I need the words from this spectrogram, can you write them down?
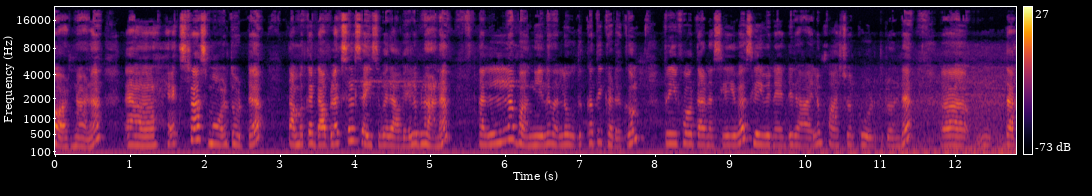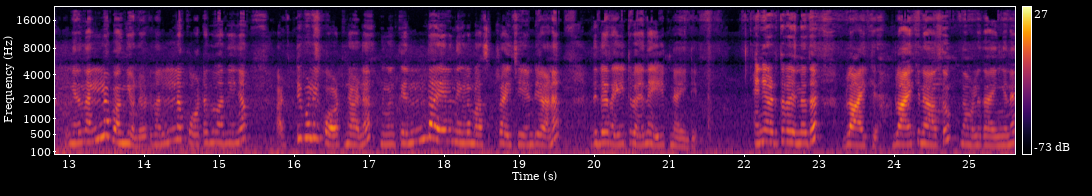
കോട്ടൺ ആണ്. എക്സ്ട്രാ സ്മോൾ തൊട്ട് നമുക്ക് ഡബിൾ എക്സൽ സൈസ് വരെ അവൈലബിൾ ആണ്. നല്ല ഭംഗിയിൽ നല്ല ഒതുക്കത്തിൽ കിടക്കും. ത്രീ ഫോർത്ത് ആണ് സ്ലീവ് സ്ലീവിന് എൻഡിലായാലും പാച്ച് വർക്ക് കൊടുത്തിട്ടുണ്ട്. ഇങ്ങനെ നല്ല ഭംഗിയുണ്ട് കേട്ടോ. നല്ല കോട്ടൺ എന്ന് പറഞ്ഞു കഴിഞ്ഞാൽ അടിപൊളി കോട്ടൺ ആണ്. നിങ്ങൾക്ക് എന്തായാലും നിങ്ങൾ മസ്റ്റ് ട്രൈ ചെയ്യേണ്ടതാണ്. ഇതിന്റെ റേറ്റ് വരുന്നത് എയ്റ്റ് നയന്റി ഇനി അടുത്ത് വരുന്നത് ബ്ലാക്ക് ബ്ലാക്കിനകത്തും നമ്മളിതാ ഇങ്ങനെ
